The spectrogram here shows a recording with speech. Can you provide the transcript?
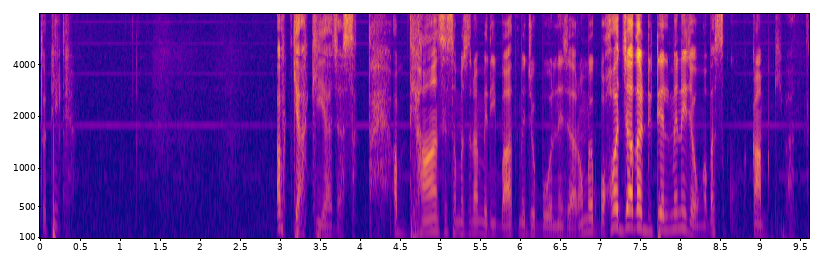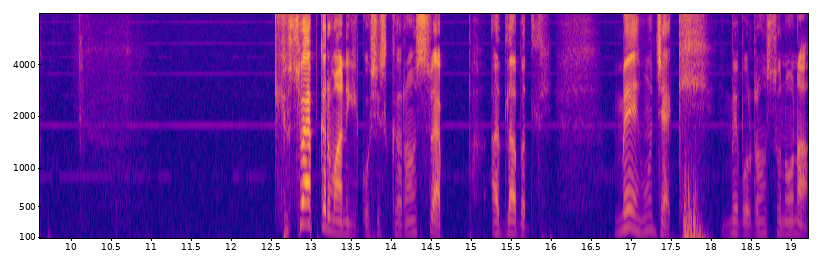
तो ठीक है। अब क्या किया जा सकता है? अब ध्यान से समझना मेरी बात, में जो बोलने जा रहा हूँ, मैं बहुत ज़्यादा डिटेल में नहीं जाऊँगा, बस काम की बात। स्वैप करवाने की कोशिश कर रहा हूँ, स्वैप अदला बदली मैं हूँ जैकी। मैं बोल रहा हूँ, सुनो ना,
